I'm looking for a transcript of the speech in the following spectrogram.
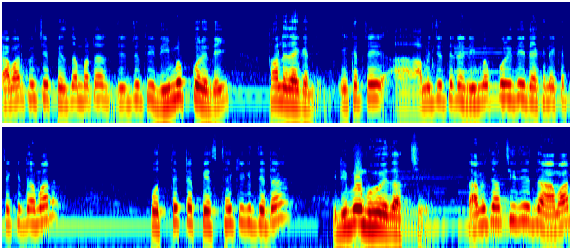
কাভার পেজের পেজ নাম্বারটা যদি রিমুভ করে দেই, তাহলে দেখেন, এক্ষেত্রে আমি যদি এটা রিমুভ করে দিই, দেখেন এক্ষেত্রে কিন্তু আমার প্রত্যেকটা পেজ থেকে কিন্তু এটা রিমুভ হয়ে যাচ্ছে। তা আমি চাচ্ছি যে না, আমার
